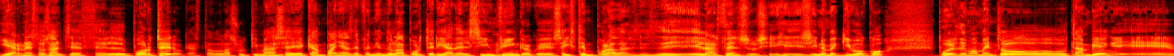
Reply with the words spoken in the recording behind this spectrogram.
Y Ernesto Sánchez, el portero, que ha estado las últimas eh, campañas defendiendo la portería del Sinfín, creo que seis temporadas desde el ascenso, si, si no me equivoco, pues de momento también. Eh,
